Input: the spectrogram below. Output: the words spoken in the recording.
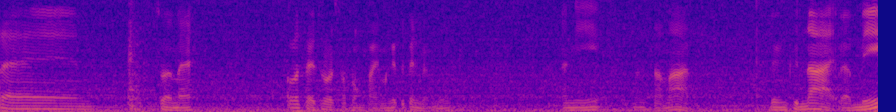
แรนสวยไหมถ้าเราใส่โทรศัพท์ลงไปมันก็จะเป็นแบบนี้ อันนี้มันสามารถดึงขึ้นได้แบบนี้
